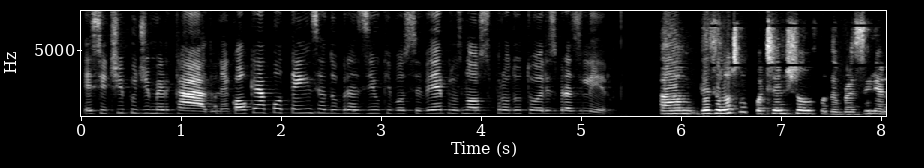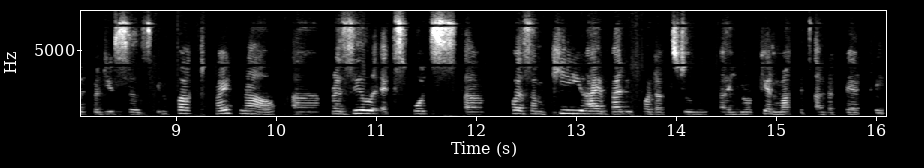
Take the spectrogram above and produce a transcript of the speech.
esse tipo de mercado, né? Qual é a potência do Brasil que você vê para os nossos produtores brasileiros? Um, there's a lot of potential for the Brazilian producers. In fact, right now, uh, Brazil exports uh, some key high-value products to uh, European markets under fair trade.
